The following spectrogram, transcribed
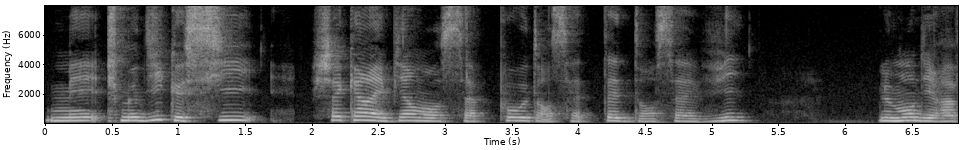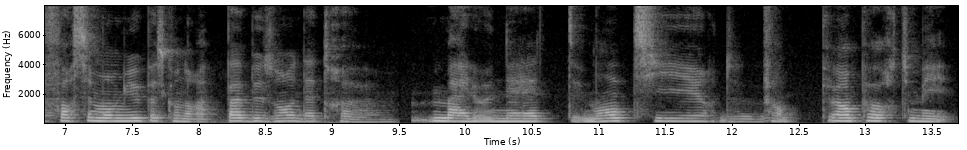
Mais je me dis que si chacun est bien dans sa peau, dans sa tête, dans sa vie, le monde ira forcément mieux parce qu'on n'aura pas besoin d'être euh, malhonnête, de mentir, de... Enfin, peu importe, mais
